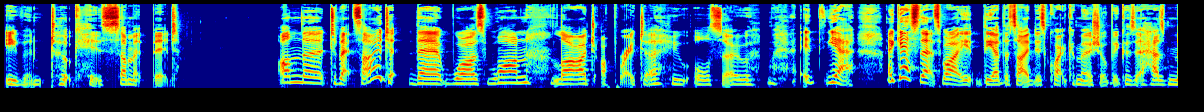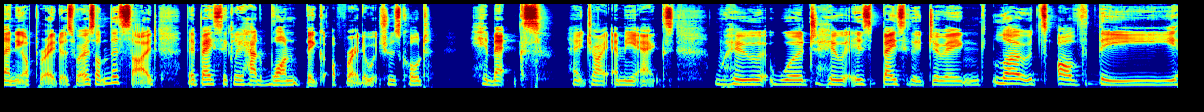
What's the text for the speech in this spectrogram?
even took his summit bid. On the Tibet side, there was one large operator who also, it, yeah, I guess that's why the other side is quite commercial because it has many operators. Whereas on this side, they basically had one big operator, which was called Himex. H I M E X, who would who is basically doing loads of the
